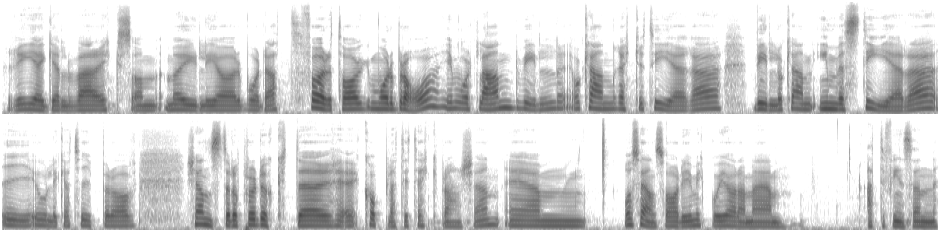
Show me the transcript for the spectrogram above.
regelverk som möjliggör både att företag mår bra i vårt land, vill och kan rekrytera, vill och kan investera i olika typer av tjänster och produkter eh, kopplat till techbranschen. Ehm, och sen så har det ju mycket att göra med att det finns en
